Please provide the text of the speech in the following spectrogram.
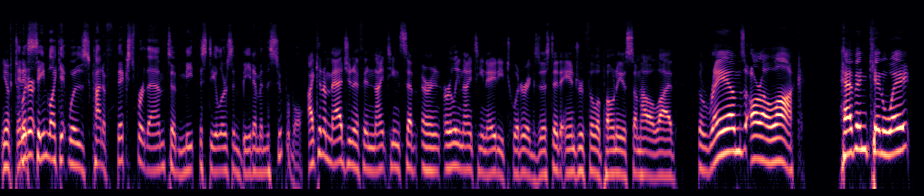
You know, if and it seemed like it was kind of fixed for them to meet the Steelers and beat them in the Super Bowl. I can imagine if in 1970 or in early 1980 Twitter existed, Andrew Fillipponi is somehow alive. The Rams are a lock. Heaven can wait.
